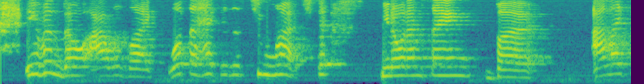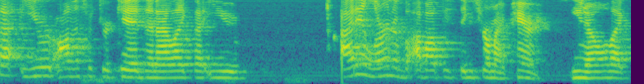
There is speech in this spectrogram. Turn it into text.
even though I was like, what the heck is this too much? you know what I'm saying? But I like that you're honest with your kids, and I like that you. I didn't learn ab- about these things from my parents. You know, like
